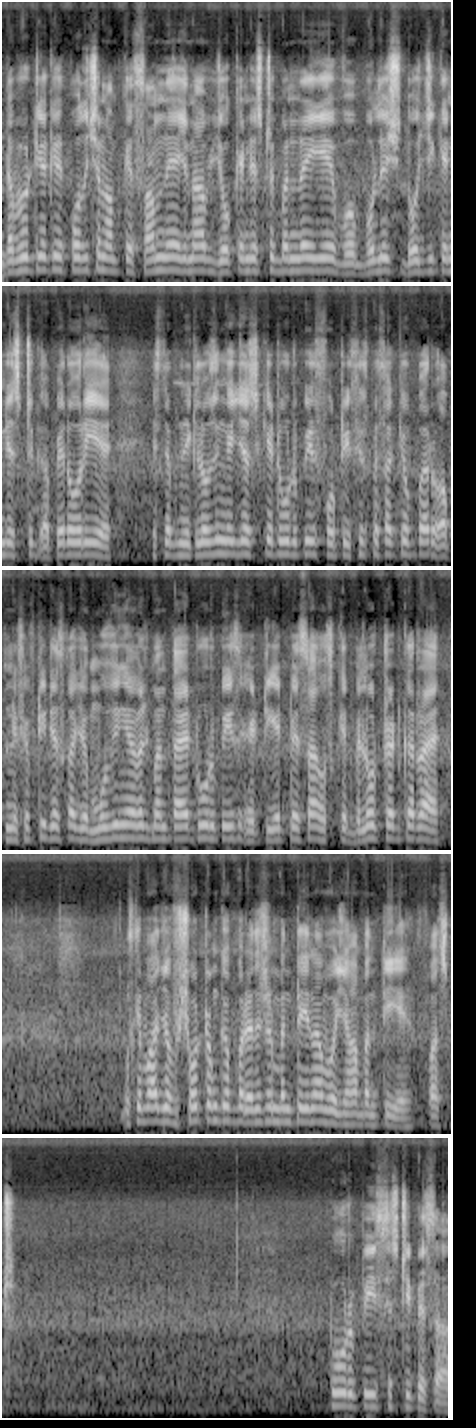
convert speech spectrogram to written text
डब्ल्यू की पोजीशन आपके सामने है जनाब। जो कैंडी बन रही है, वो बुलिश दो जी कैंडी अपेयर हो रही है। इसने अपनी क्लोजिंग एजेस के टू रुपीज़ फोर्टी सिक्स पैसा के ऊपर अपनी फिफ्टी डेज़ का जो मूविंग एवरेज बनता है टू रुपीज़ एट्टी एट पैसा उसके बिलो ट्रेड कर रहा है। उसके बाद जो शॉर्ट टर्म के ऊपर रेजिस्टेंस बनती है ना, वो यहाँ बनती है फ़र्स्ट टू रुपीज़ सिक्सटी पैसा।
